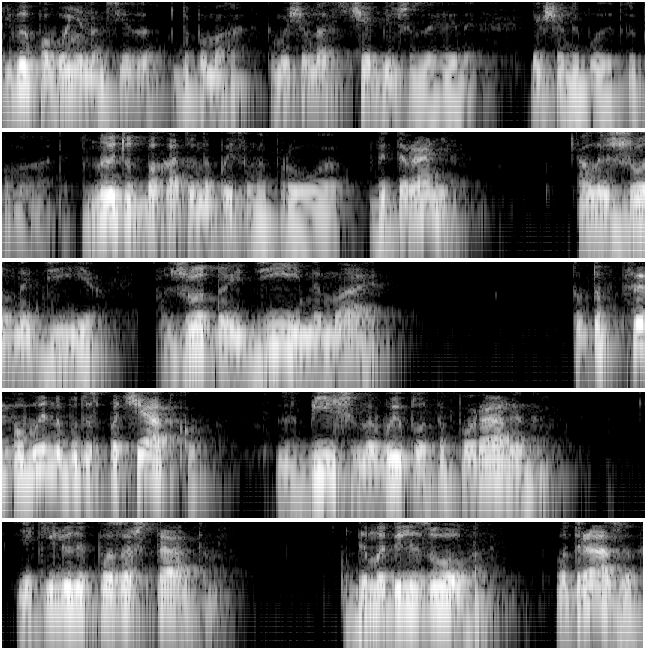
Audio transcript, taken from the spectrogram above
і ви повинні нам всі допомагати, тому що в нас ще більше загине, якщо не будете допомагати. Ну і тут багато написано про ветеранів, але жодна дія, жодної дії немає. Тобто це повинно бути спочатку збільшена виплата пораненим, які люди поза штатом, демобілізовані. Одразу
